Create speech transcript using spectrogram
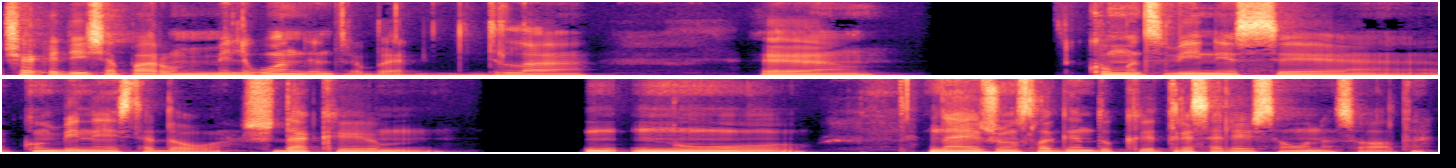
Și că de aici apar un milion de întrebări de la e, cum îți vine să combine astea două și dacă nu n-ai ajuns la gândul că trebuie să alegi sau una sau alta?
